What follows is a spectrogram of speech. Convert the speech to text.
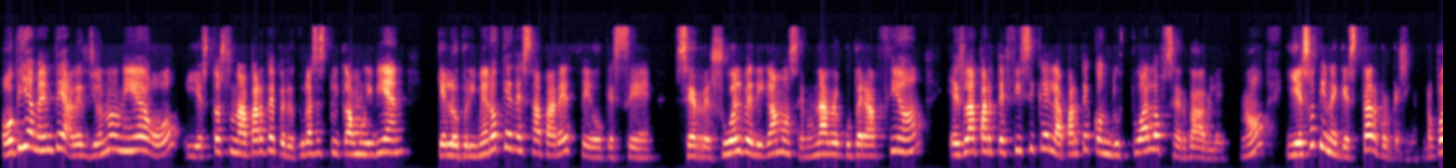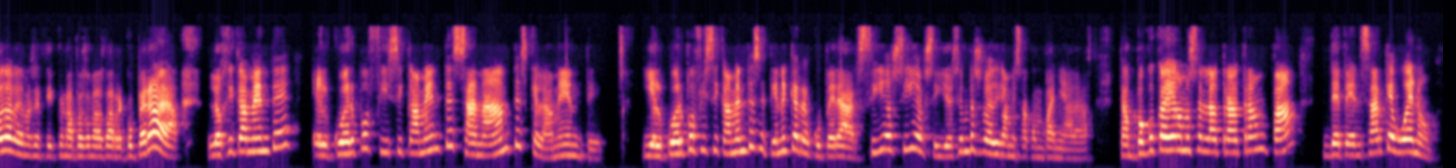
Obviamente, a ver, yo no niego, y esto es una parte, pero tú lo has explicado muy bien, que lo primero que desaparece o que se, se resuelve, digamos, en una recuperación es la parte física y la parte conductual observable, ¿no? Y eso tiene que estar, porque si no podemos decir que una persona está recuperada. Lógicamente, el cuerpo físicamente sana antes que la mente. Y el cuerpo físicamente se tiene que recuperar, sí o sí o sí. Yo siempre se lo digo a mis acompañadas. Tampoco caigamos en la otra trampa de pensar que, bueno,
